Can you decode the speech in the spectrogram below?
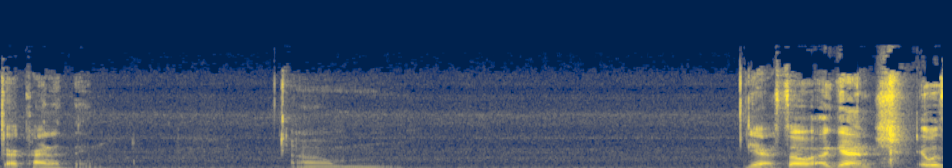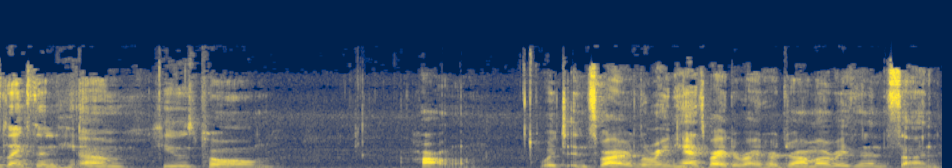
that kind of thing. Um, yeah. So again, it was Langston um, Hughes' poem Harlem, which inspired Lorraine Hansberry to write her drama Raisin in the Sun.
